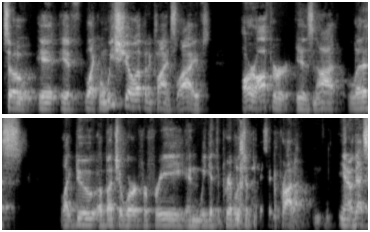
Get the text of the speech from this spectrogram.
So if, if, like when we show up in a client's lives, our offer is not let us like do a bunch of work for free and we get the privilege of placing a product. You know, that's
